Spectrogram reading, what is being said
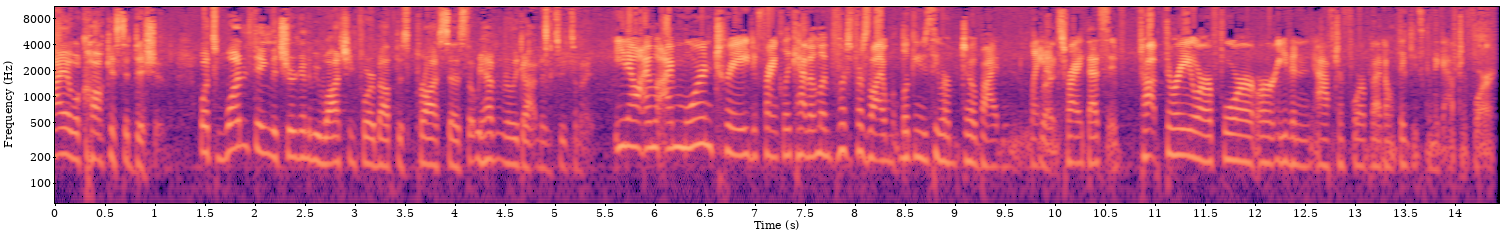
Iowa Caucus edition. What's one thing that you're going to be watching for about this process that we haven't really gotten into tonight? You know, I'm, I'm more intrigued, frankly, Kevin. First, first of all, I'm looking to see where Joe Biden lands, right? right? That's top three or four or even after four, but I don't think he's going to get after four.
